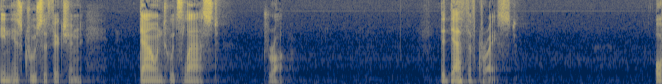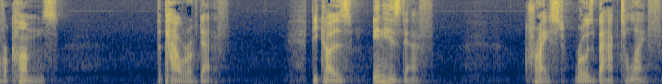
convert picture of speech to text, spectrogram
in his crucifixion down to its last drop. The death of Christ overcomes the power of death. Because in his death, Christ rose back to life.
